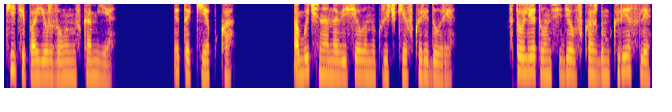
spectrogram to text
Кити поёрзала на скамье. Это кепка. Обычно она висела на крючке в коридоре. В то лето он сидел в каждом кресле,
